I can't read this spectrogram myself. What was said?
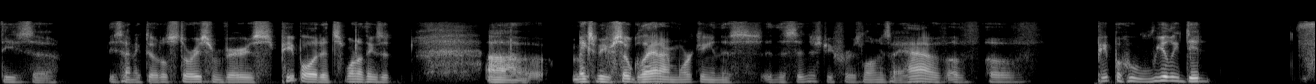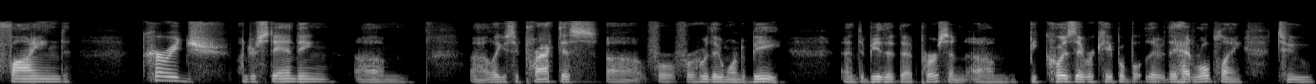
these uh, these anecdotal stories from various people, and it's one of the things that uh, makes me so glad I'm working in this in this industry for as long as I have of of people who really did find courage, understanding, um, uh, like you say, practice uh, for for who they want to be and to be that, that person um, because they were capable they, they had role playing to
